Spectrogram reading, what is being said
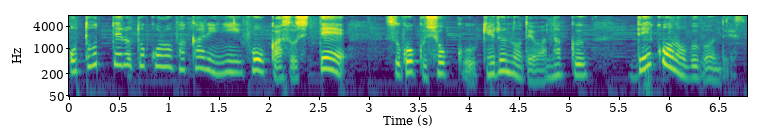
劣ってるところばかりにフォーカスしてすごくショックを受けるのではなくデコの部分です。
